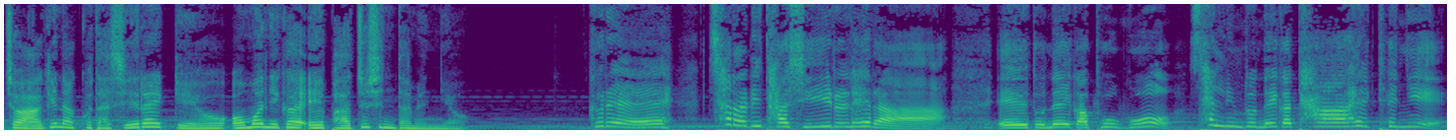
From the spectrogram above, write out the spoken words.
저 아기 낳고 다시 일할게요. 어머니가 애 봐주신다면요. 그래, 차라리 다시 일을 해라. 애도 내가 보고 살림도 내가 다 할 테니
